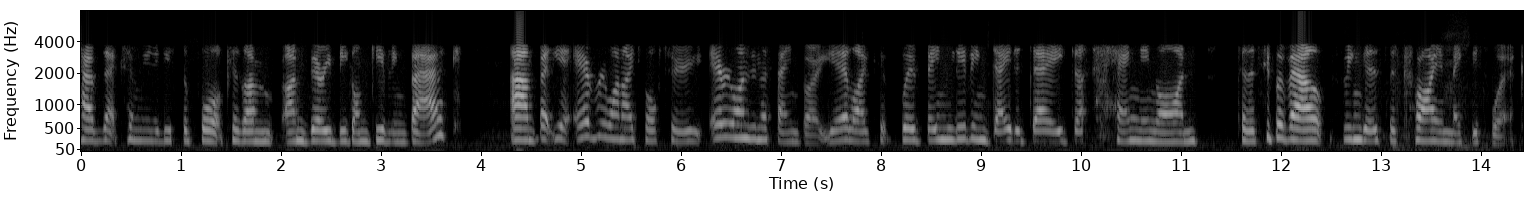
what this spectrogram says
have that community support because I'm I'm very big on giving back. Um, but yeah, everyone I talk to, everyone's in the same boat. Yeah, like we've been living day to day, just hanging on to the tip of our fingers to try and make this work.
